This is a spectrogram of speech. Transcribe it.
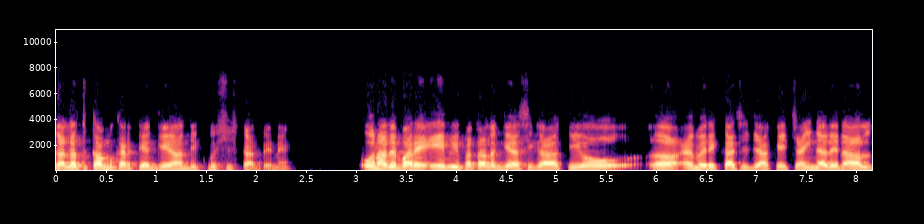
ਗਲਤ ਕੰਮ ਕਰਕੇ ਅੱਗੇ ਆਉਣ ਦੀ ਕੋਸ਼ਿਸ਼ ਕਰਦੇ ਨੇ। ਉਹਨਾਂ ਦੇ ਬਾਰੇ ਇਹ ਵੀ ਪਤਾ ਲੱਗਿਆ ਸੀਗਾ ਕਿ ਉਹ ਅਹ, ਅਮਰੀਕਾ 'ਚ ਜਾ ਕੇ ਚਾਈਨਾ ਦੇ ਨਾਲ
